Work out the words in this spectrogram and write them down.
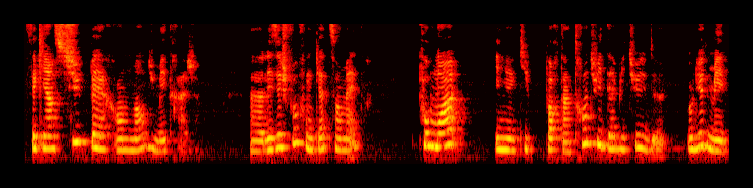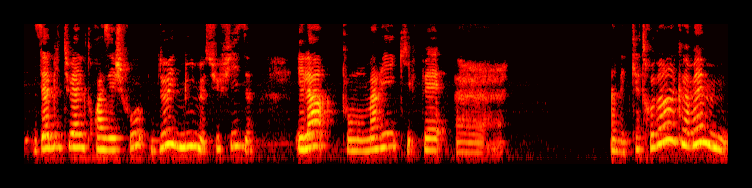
c'est qu'il y a un super rendement du métrage. Euh, les écheveaux font 400 mètres. Pour moi, qui porte un 38 d'habitude, au lieu de mes habituels 3 écheveaux, 2,5 me suffisent. Et là, pour mon mari qui fait 1m80 euh, quand même,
